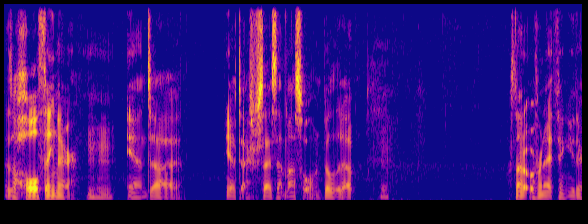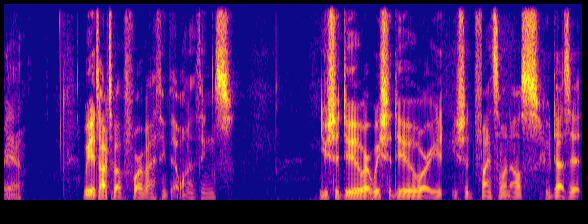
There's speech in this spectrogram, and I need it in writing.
there's a whole thing there, Mm-hmm. and uh, you have to exercise that muscle and build it up. Yeah. It's not an overnight thing either. Yeah. We had talked about before, but I think that one of the things you should do, or we should do, or you, you should find someone else who does it.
